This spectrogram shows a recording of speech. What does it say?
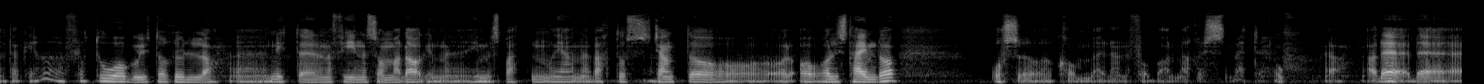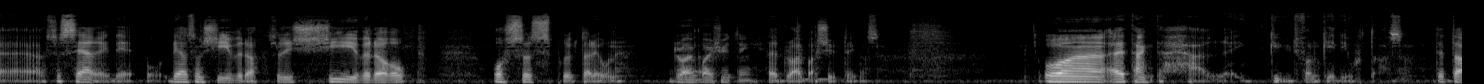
jeg tenker ja, flott hun òg ute og ruller. Eh, Nyter denne fine sommerdagen. Eh, himmelspretten. Gjerne vært hos kjente og, og, og og, lyst hjem da. Og så kommer den forbanna russen, vet du. Ja, ja det, det Så ser jeg de De har sånn skyvedør, så de skyver døra opp, og så spruter de jo ned. Drive-by-shooting. Det er drive-by shooting, altså. Og eh, jeg tenkte herregud, Gud, for noen idioter, altså. Dette,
